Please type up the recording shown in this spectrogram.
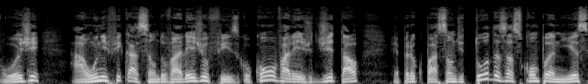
Hoje, a unificação do varejo físico com o varejo digital é preocupação de todas as companhias,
